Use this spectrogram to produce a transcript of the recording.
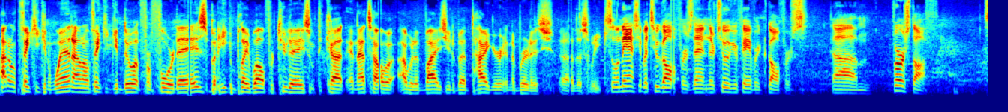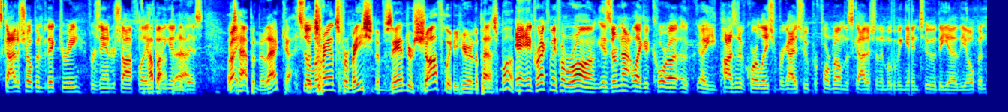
I don't think he can win. I don't think he can do it for four days, but he can play well for two days with the cut, and that's how I would advise you to bet Tiger in the British uh, this week. So let me ask you about two golfers. Then they're two of your favorite golfers. Um, first off, Scottish Open victory for Xander Schauffele How coming about into that? this. What's Right. happened to that guy? So the let- transformation of Xander Schauffele here in the past month. And, and correct me if I'm wrong. Is there not like a, cor- a, a positive correlation for guys who perform well in the Scottish and then moving into the uh, the Open?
